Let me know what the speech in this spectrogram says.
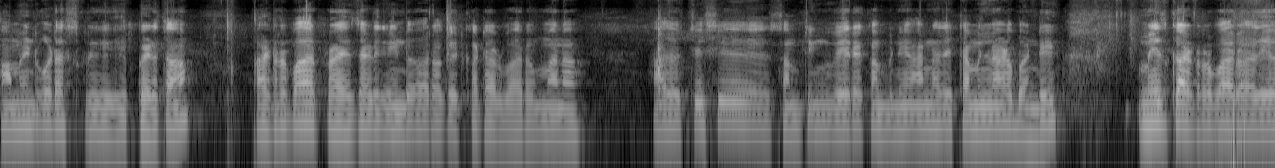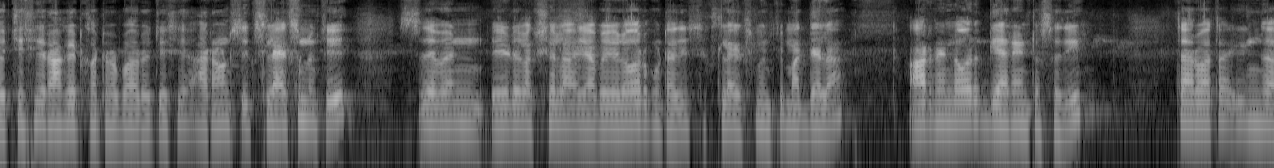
కామెంట్ కూడా స్క్రీ పెడతా. కటర్ బార్ ప్రైజ్ అడిగిండు రాకెట్ కటర్ బార్. మన అది వచ్చేసి సంథింగ్ వేరే కంపెనీ అన్నది తమిళనాడు బండి. మేజ్ కటర్ బార్ అది వచ్చేసి రాకెట్ కటర్ బార్ వచ్చేసి అరౌండ్ సిక్స్ ల్యాక్స్ నుంచి సెవెన్ ఏడు లక్షల యాభై వేల వరకు ఉంటుంది సిక్స్ ల్యాక్స్ నుంచి మధ్యలో. ఆరు నెలల వరకు గ్యారెంటీ వస్తుంది. తర్వాత ఇంకా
